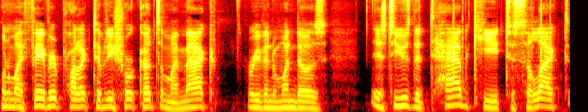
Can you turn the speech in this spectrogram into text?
One of my favorite productivity shortcuts on my Mac or even Windows is to use the tab key to select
